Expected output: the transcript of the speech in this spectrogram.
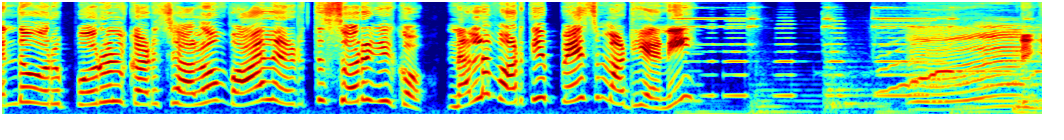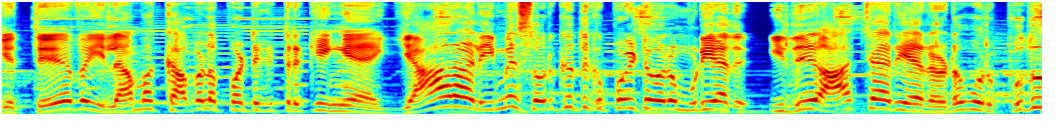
எந்த ஒரு பொருள் கிடைச்சாலும் வாயில எடுத்து சொருகிக்கோ. நல்ல வார்த்தையா பேச மாட்டியா நீ? ம், நீங்க தேவையில்லாம கவலைப்பட்டுக்கிட்டு இருக்கீங்க. யாராலையுமே சொர்க்கத்துக்கு போயிட்டு வர முடியாது. இது ஆச்சாரியாரோட ஒரு புது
